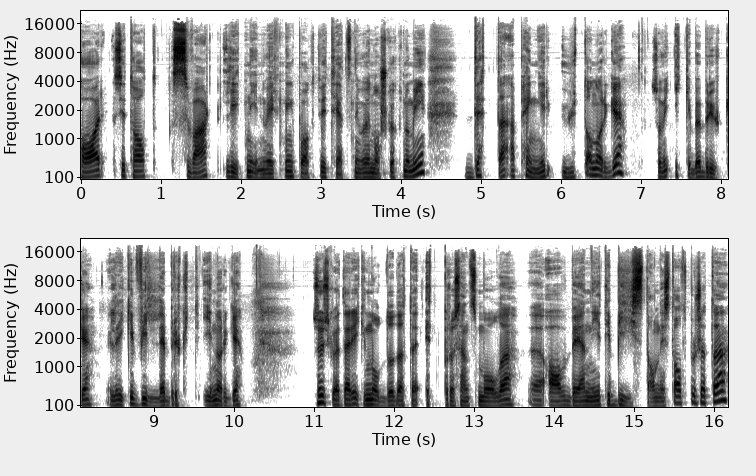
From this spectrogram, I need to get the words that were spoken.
har citat, svært liten innvirkning på aktivitetsnivået i norsk økonomi. Dette er penger ut av Norge som vi ikke bør bruke, eller ikke ville brukt i Norge. Så husker vi at dere ikke nådde dette 1 %-målet av BNI til bistand i statsbudsjettet.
